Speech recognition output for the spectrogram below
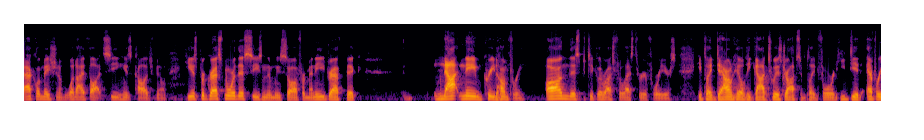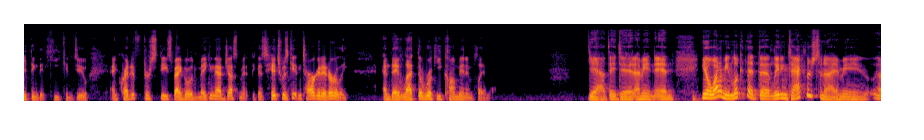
acclamation of what I thought seeing his college film. He has progressed more this season than we saw from any draft pick not named Creed Humphrey on this particular roster for the last three or four years. He played downhill, he got to his drops and played forward. He did everything that he can do. And credit for Steve Spagnuolo making that adjustment because Hitch was getting targeted early and they let the rookie come in and play more. Yeah, they did. I mean, and you know what? I mean, looking at the leading tacklers tonight, I mean, uh,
